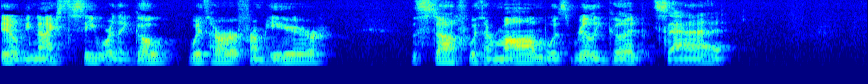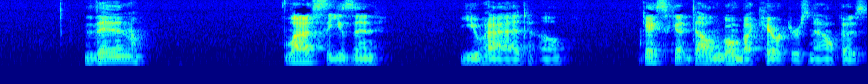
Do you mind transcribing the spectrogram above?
it'll be nice to see where they go with her from here. The stuff with her mom was really good but sad. Then, last season, you had, um, in case you can't tell, I'm going by characters now because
